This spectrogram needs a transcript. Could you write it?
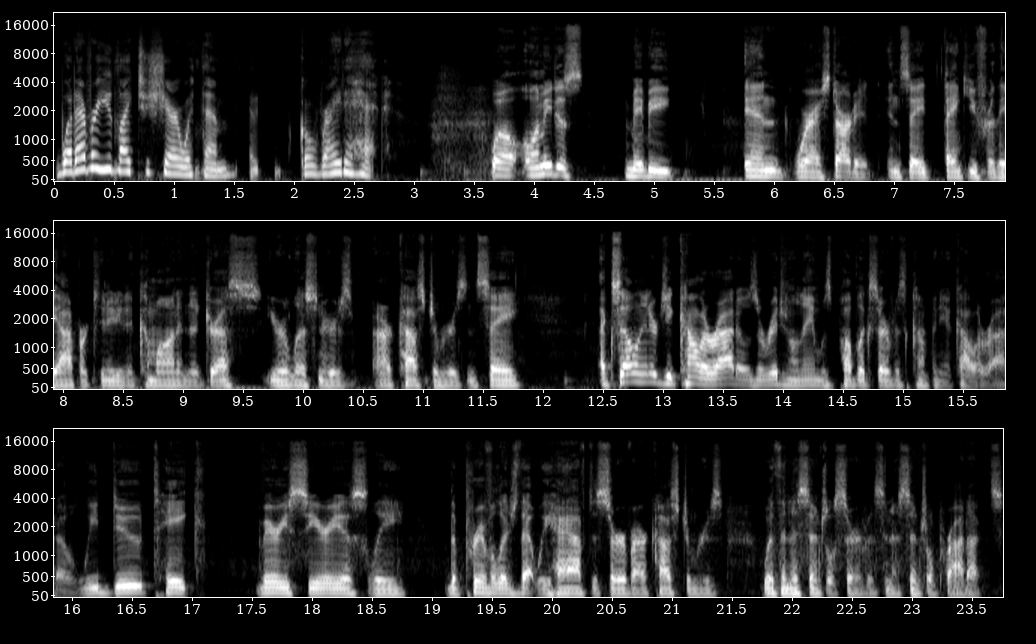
Whatever you'd like to share with them, uh, go right ahead. Well, let me just maybe end where I started and say thank you for the opportunity to come on and address your listeners, our customers, and say, Xcel Energy Colorado's original name was Public Service Company of Colorado. We do take very seriously the privilege that we have to serve our customers with an essential service and essential products.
